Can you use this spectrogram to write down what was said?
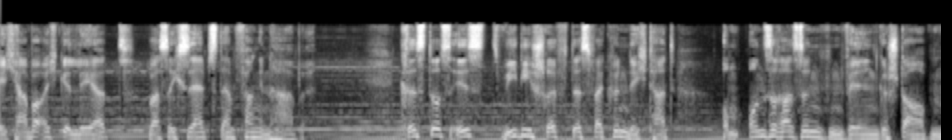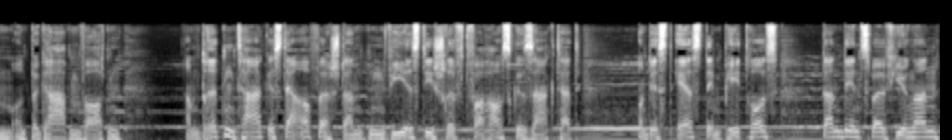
Ich habe euch gelehrt, was ich selbst empfangen habe. Christus ist, wie die Schrift es verkündigt hat, um unserer Sünden willen gestorben und begraben worden. Am dritten Tag ist er auferstanden, wie es die Schrift vorausgesagt hat, und ist erst dem Petrus, dann den zwölf Jüngern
